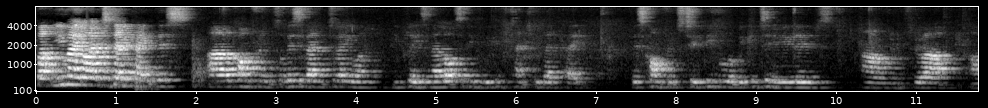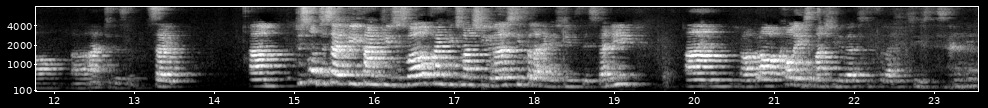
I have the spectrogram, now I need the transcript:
But you may like to dedicate this uh, conference or this event to anyone you please, and there are lots of people we could potentially dedicate this conference to, people that we continually lose um, throughout our uh, activism. So um, just want to say a few thank yous as well. Thank you to Manchester University for letting us use this venue. Um, our, our, colleagues at Manchester University for letting us use this venue,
